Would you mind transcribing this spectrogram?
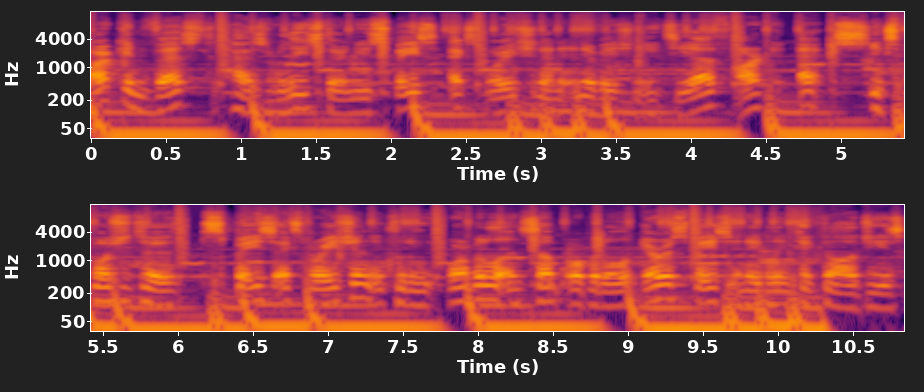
ARK Invest has released their new Space Exploration and Innovation ETF, ARK-X. Exposure to space exploration, including orbital and suborbital aerospace enabling technologies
